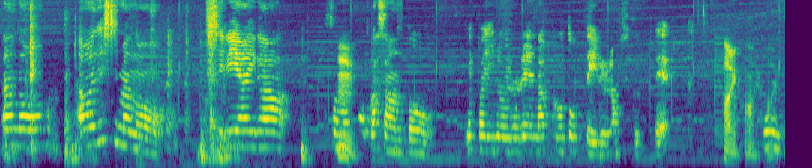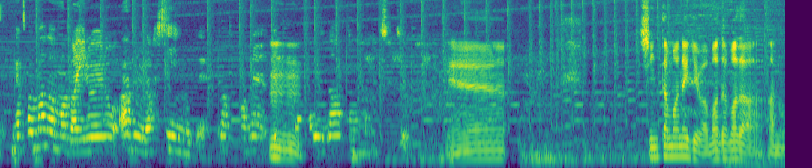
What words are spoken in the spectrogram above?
あの、淡路島の知り合いが、その農家さんと、やっぱりいろいろ連絡を取っているらしくって、はいはいはい、うん、やっぱまだまだいろいろあるらしいので、なんかね、うんうん。いいなと思いつつ。ねえ。新玉ねぎはまだまだあの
